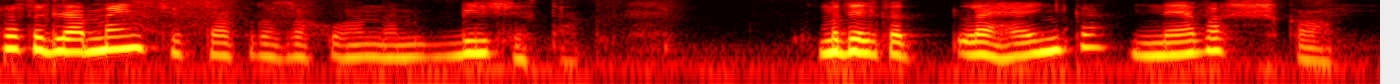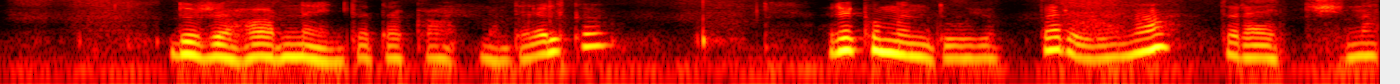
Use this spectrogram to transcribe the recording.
Просто для менших так розрахована, більших так. Моделька легенька, не важка. Дуже гарненька така моделька. Рекомендую. Перлина Туреччина.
